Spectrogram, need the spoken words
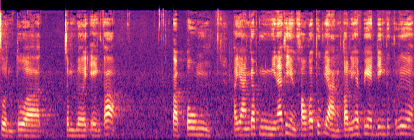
ส่วนตัวจำเลยเองก็ปรับปรุงพยานก็มีหน้าที่ของเขาก็ทุกอย่างตอนนี้ happy ending ทุกเรื่อง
